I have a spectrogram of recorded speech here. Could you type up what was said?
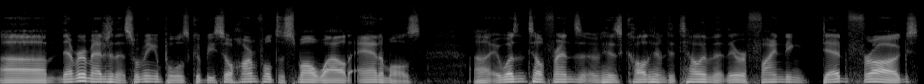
um, never imagined that swimming in pools could be so harmful to small wild animals. Uh, it wasn't until friends of his called him to tell him that they were finding dead frogs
